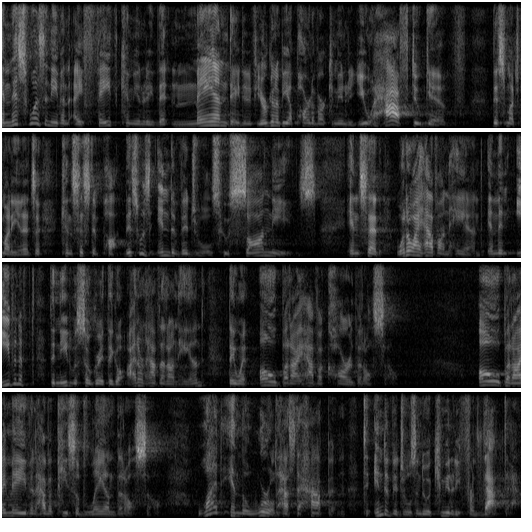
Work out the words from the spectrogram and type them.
And this wasn't even a faith community that mandated if you're going to be a part of our community, you have to give this much money. And it's a consistent pot. This was individuals who saw needs and said, What do I have on hand? And then, even if the need was so great, they go, I don't have that on hand. They went, Oh, but I have a car that I'll sell. Oh, but I may even have a piece of land that I'll sell. What in the world has to happen to individuals into a community for that to happen?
